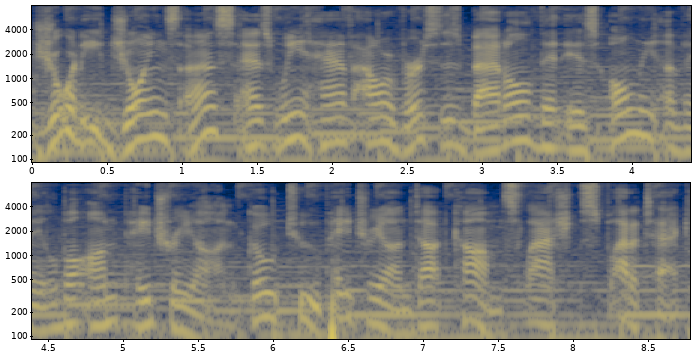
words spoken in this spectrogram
Jordy joins us as we have our versus battle that is only available on Patreon. Go to patreon.com slash splatattack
